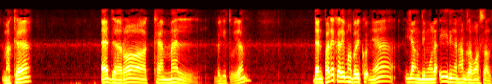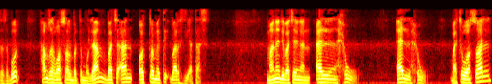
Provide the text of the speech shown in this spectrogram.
Maka adraka mal. Begitu ya. Dan pada kalimah berikutnya yang dimulai dengan hamzah wasal tersebut, hamzah wasal bertemu lam, bacaan otomatik baris di atas. Mana dibaca dengan al-hu. Al-hu. Baca wasal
